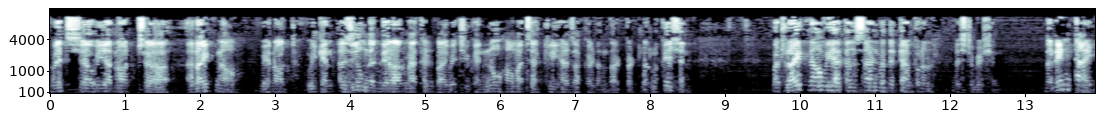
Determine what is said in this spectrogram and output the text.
which uh, we are not uh, right now, we are not, we can assume that there are methods by which you can know how much actually has occurred in that particular location. But right now we are concerned with the temporal distribution. That in time,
